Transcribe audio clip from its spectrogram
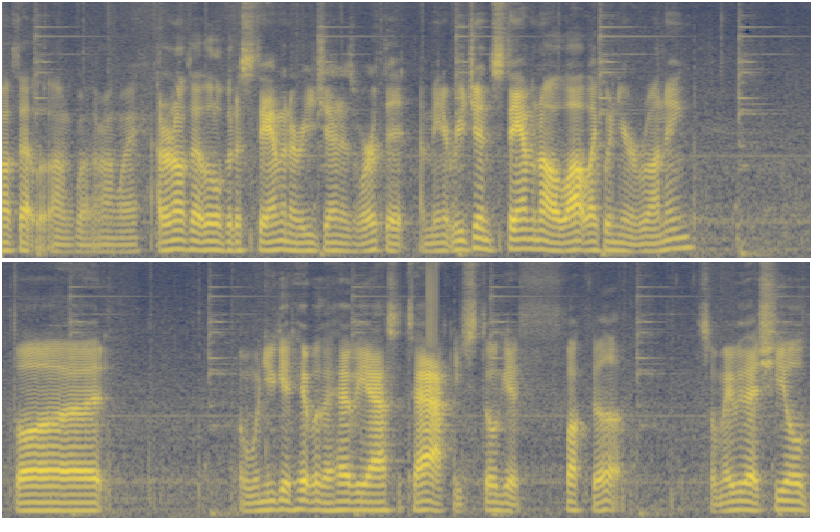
Know if that I'm going the wrong way. I don't know if that little bit of stamina regen is worth it. I mean, it regens stamina a lot like when you're running, but when you get hit with a heavy ass attack, you still get fucked up. So maybe that shield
